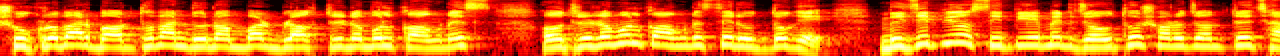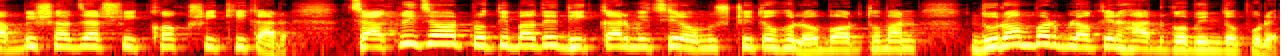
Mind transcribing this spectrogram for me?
শুক্রবার বর্ধমান দু নম্বর ব্লক তৃণমূল কংগ্রেস ও তৃণমূল কংগ্রেসের উদ্যোগে বিজেপি ও সিপিএমের যৌথ ষড়যন্ত্রে ছাব্বিশ হাজার শিক্ষক, শিক্ষিকার চাকরি যাওয়ার প্রতিবাদে ধিক্কার মিছিল অনুষ্ঠিত হল বর্ধমান দু নম্বর ব্লকের হাট গোবিন্দপুরে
